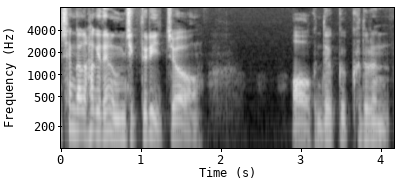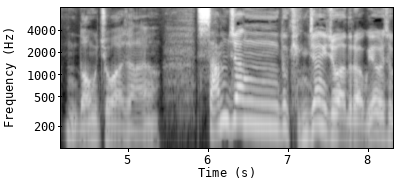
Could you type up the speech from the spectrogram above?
생각을 하게 되는 음식들이 있죠. 어, 근데 그, 그들은 너무 좋아하잖아요. 쌈장도 굉장히 좋아하더라고요. 그래서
